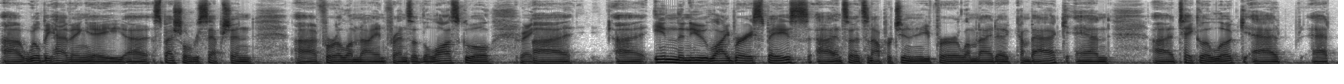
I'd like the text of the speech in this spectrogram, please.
uh, we'll be having a uh, special reception uh, for alumni and friends of the law school. Great. Uh, uh, in the new library space, uh, and so it's an opportunity for alumni to come back and uh, take a look at at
